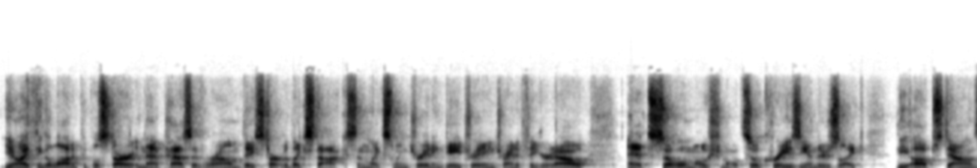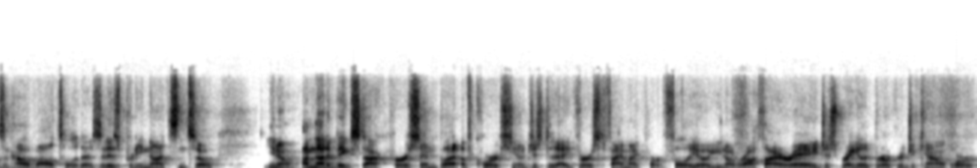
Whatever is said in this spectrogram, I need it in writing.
You know, I think a lot of people start in that passive realm. They start with like stocks and like swing trading, day trading, trying to figure it out. And it's so emotional. It's so crazy. And there's like the ups, downs, and how volatile it is. It is pretty nuts. And so you know, I'm not a big stock person, but of course, you know, just to diversify my portfolio, you know, Roth IRA, just regular brokerage account, or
